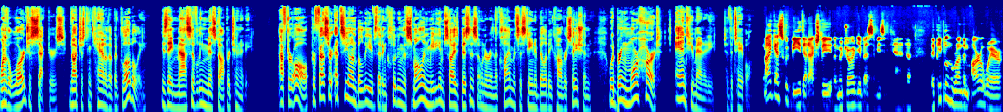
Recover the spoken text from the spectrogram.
one of the largest sectors, not just in Canada but globally, is a massively missed opportunity. After all, Professor Etzion believes that including the small and medium sized business owner in the climate sustainability conversation would bring more heart and humanity to the table. My guess would be that actually the majority of SMEs in Canada, the people who run them are aware.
